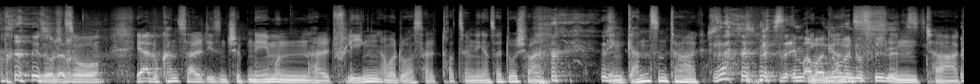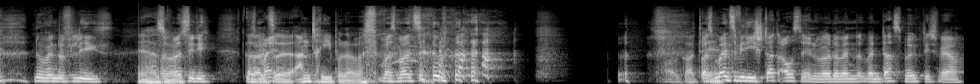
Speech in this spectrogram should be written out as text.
so oder so. Ja, du kannst halt diesen Chip nehmen und halt fliegen, aber du hast halt trotzdem die ganze Zeit Durchfall. den ganzen Tag. Das ist immer, Den aber nur wenn du ganzen fliegst. Tag. Nur wenn du fliegst. Ja, Was so meinst als, du, die, was, so als mein, äh, Antrieb oder was? was meinst du? Oh Gott, Was ey. meinst du, wie die Stadt aussehen würde, wenn, wenn das möglich wäre?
